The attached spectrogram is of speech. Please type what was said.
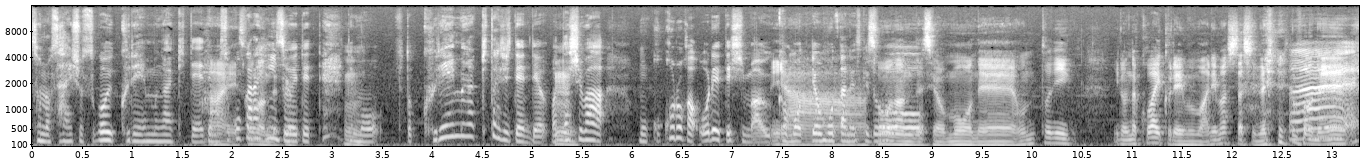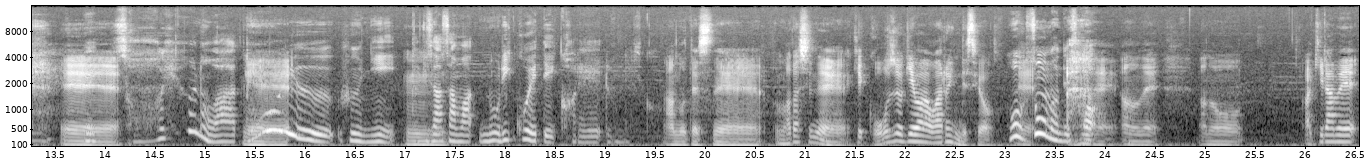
その最初すごいクレームが来て、でもはいそこからヒントを得てって、うん。でもちょっとクレームが来た時点で私はもう心が折れてしまうかもって思ったんですけど、いやーそうなんですよ。もうね本当にいろんな怖いクレームもありましたしね。もうはいね、ええそういうのはどういうふうにええ滝沢さんは乗り越えていかれるんですか、ーあのですね私ね結構往生際悪いんですよ。おえーそうなんですか？はい。あのねあの諦め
